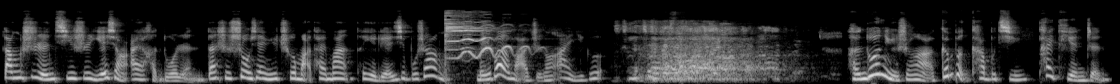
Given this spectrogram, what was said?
当事人其实也想爱很多人，但是受限于车马太慢，他也联系不上啊，没办法，只能爱一个。很多女生啊，根本看不清，太天真。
